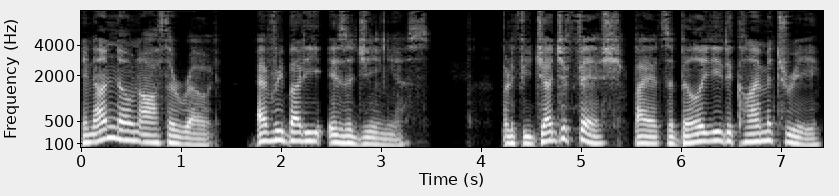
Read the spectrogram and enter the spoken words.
An unknown author wrote, Everybody is a genius. But if you judge a fish by its ability to climb a tree,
